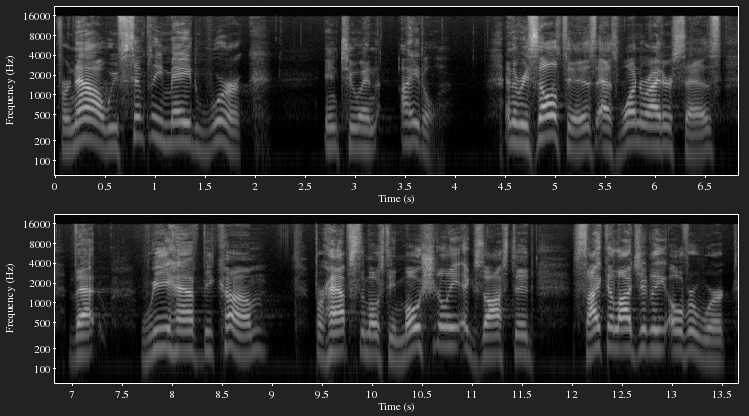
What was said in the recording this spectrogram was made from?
for now, we've simply made work into an idol. And the result is, as one writer says, that we have become perhaps the most emotionally exhausted, psychologically overworked,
